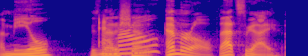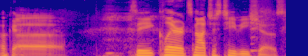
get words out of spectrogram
Emil? Isn't that a show? Emeril? Emeril. That's the guy. Okay. Uh, See, Claire, it's not just TV shows.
